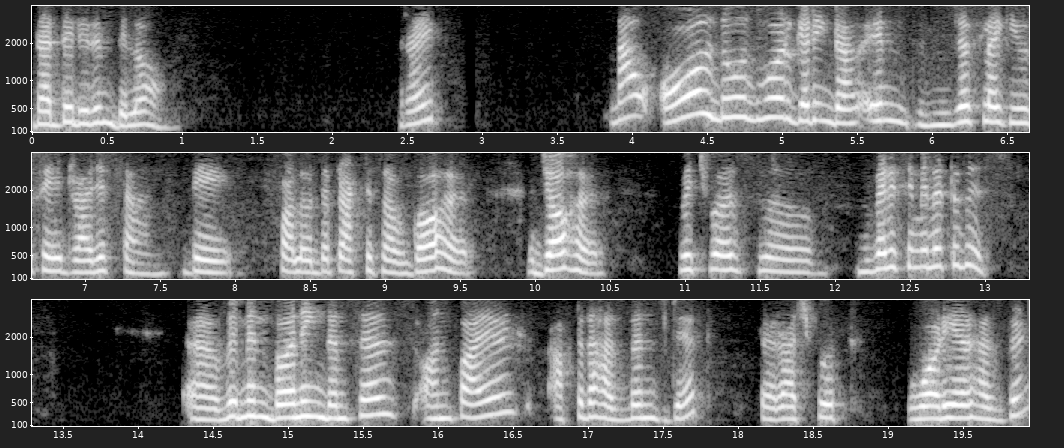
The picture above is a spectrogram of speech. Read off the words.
that they didn't belong right? Now all those were getting done in just like you said rajasthan they followed the practice of gohar johar which was uh, very similar to this. Uh, women burning themselves on fire after the husband's death the rajput warrior husband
